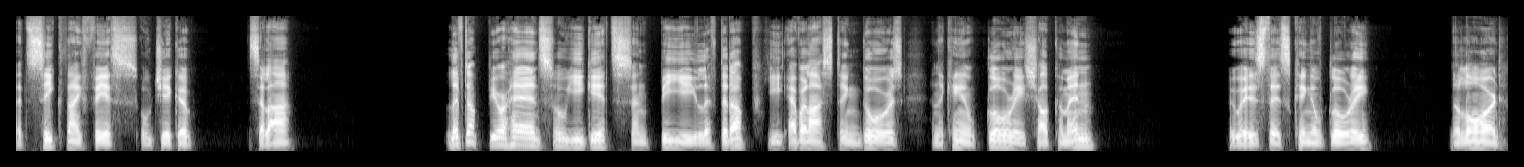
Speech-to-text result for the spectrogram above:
that seek thy face, O Jacob. Selah. Lift up your heads, O ye gates, and be ye lifted up, ye everlasting doors, and the King of glory shall come in. Who is this King of glory? The Lord,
